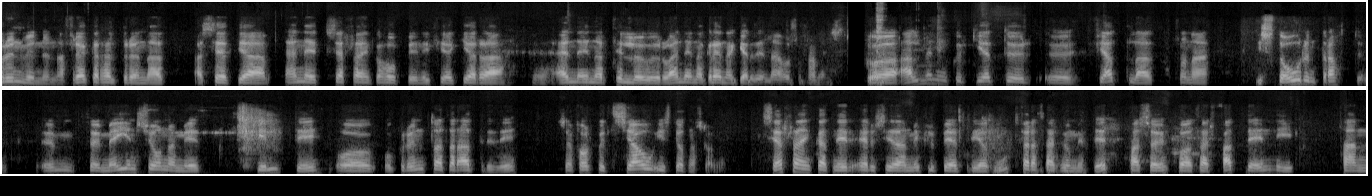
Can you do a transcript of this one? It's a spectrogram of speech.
grunnvinnuna, frekar heldur en að, að setja enn eitt sérfræðingahópin í því að gera eh, enn einar tillögur og enn einar greinagerðina og svo framvegs. Sko almenningur getur uh, fjallað svona í stórum dráttum um þau megin sjónamið, skildi og, og grundvallar atriði sem fólk vil sjá í stjórnarskálinu. Sérfræðingarnir eru síðan miklu betri að útfæra þær hugmyndir, passa upp á að þær falli inn í þann,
